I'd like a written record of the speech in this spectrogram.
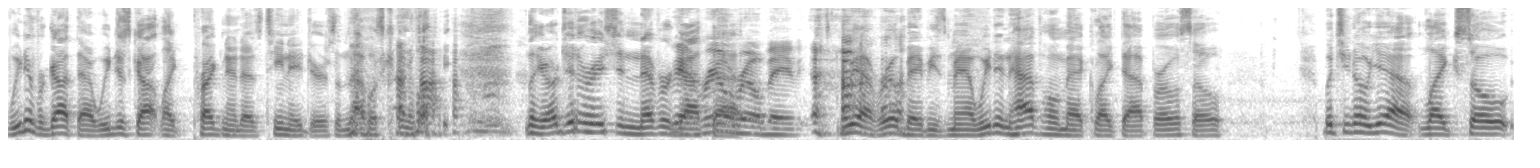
we never got that. We just got like pregnant as teenagers and that was kind of like like our generation never got real, that. real baby. we have real babies man. We didn't have home ec like that bro so but you know yeah like so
